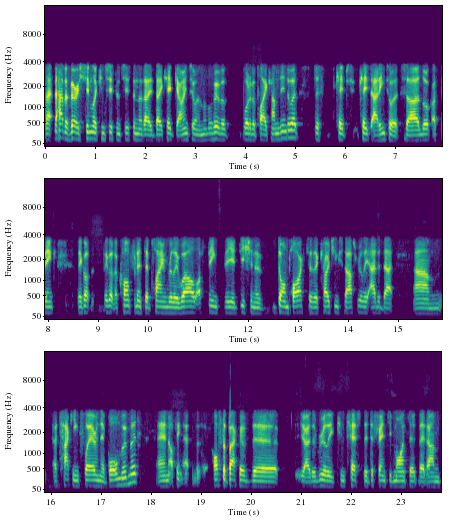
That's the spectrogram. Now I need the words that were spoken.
they have a very similar, consistent system that they, they keep going to, and whoever whatever player comes into it just keeps keeps adding to it. So look, I think they got they got the confidence. They're playing really well. I think the addition of Don Pyke to the coaching staff's really added that um, attacking flair in their ball movement. And I think that off the back of the you know the really contested defensive mindset that um,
